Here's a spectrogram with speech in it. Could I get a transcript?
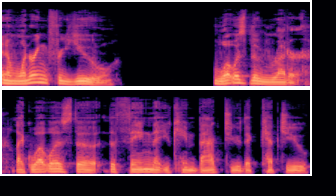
and i'm wondering for you what was the rudder like what was the the thing that you came back to that kept you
